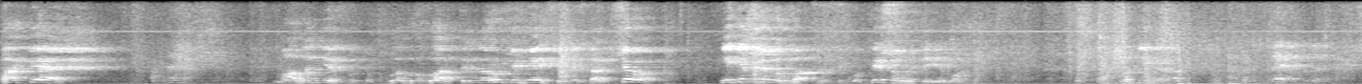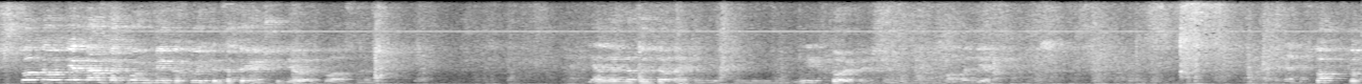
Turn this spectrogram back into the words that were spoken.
Опять! Молодец, Бутук. Влад, ты на руки вместе не ставь. Все. Не держи его 20 секунд. Видишь, он уйти не можешь? Владимир, а что-то у тебя там такую, блин, какую-то закорючку делает классную. Я, наверное, в интернете видел. Никто это еще не делал. Молодец. Стоп, стоп.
